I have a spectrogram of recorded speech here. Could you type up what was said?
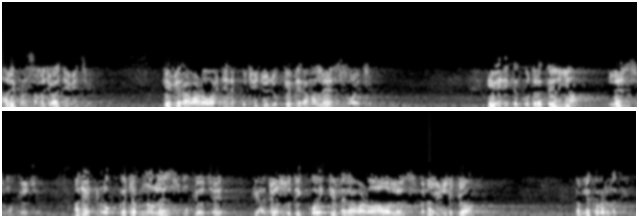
આને પણ સમજવા જેવી છે. કેમેરા વાળો હોય ને, એને પૂછી જોજો. કેમેરામાં લેન્સ હોય છે. એવી રીતે કુદરતે અહીંયા લેન્સ મૂક્યો છે. અને એટલો ગજબનો લેન્સ મૂક્યો છે કે હજુ સુધી કોઈ કેમેરા વાળો આવો લેન્સ બનાવી શક્યો? તમને ખબર નથી?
